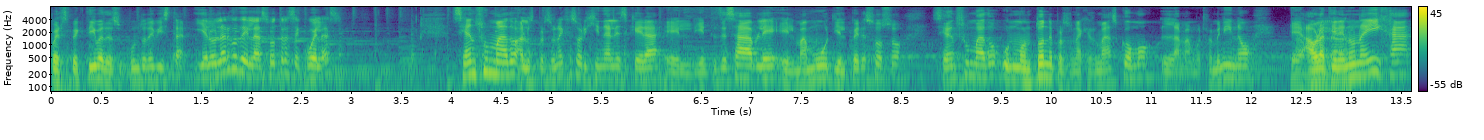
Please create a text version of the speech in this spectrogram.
perspectiva, desde su punto de vista. Y a lo largo de las otras secuelas se han sumado a los personajes originales que era el Dientes de Sable, el Mamut y el Perezoso. Se han sumado un montón de personajes más, como la Mamut femenino. eh, ahora tienen una hija.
